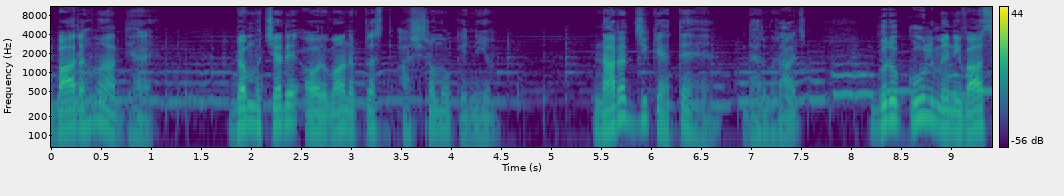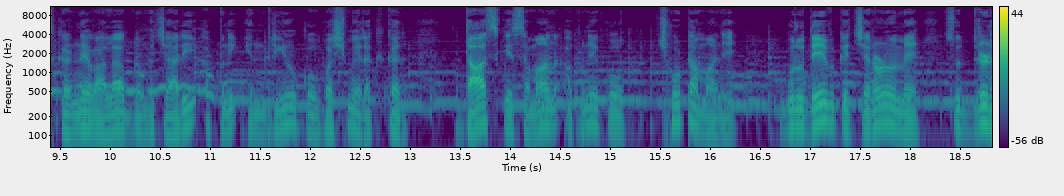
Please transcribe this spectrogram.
बारहवा अध्याय, ब्रह्मचर्य और वानप्रस्थ आश्रमों के नियम। नारद जी कहते हैं, धर्मराज, गुरुकुल में निवास करने वाला ब्रह्मचारी अपनी इंद्रियों को वश में रखकर दास के समान अपने को छोटा माने, गुरुदेव के चरणों में सुदृढ़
